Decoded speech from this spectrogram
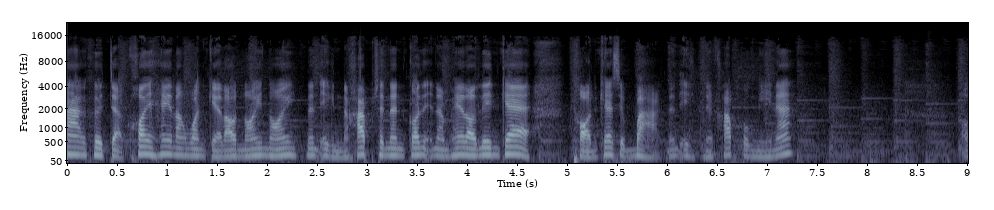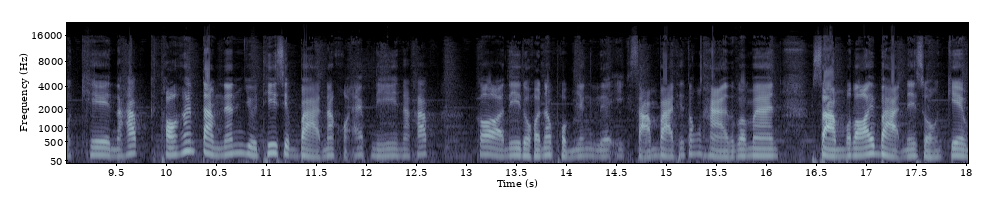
มากคือจะค่อยให้รางวัลแก่เราน้อยๆ นั่นเองนะครับฉะนั้นก็แนะนำให้เราเล่นแค่ถอนแค่ 10 บาทนั่นเองนะครับตรงนี้นะโอเคนะครับของขั้นต่ำนั้นอยู่ที่ 10 บาทนะของแอปนี้นะครับ ก็นี่ทุกคนนะผมยังเหลืออีก 3 บาทที่ต้องหาหรือประมาณ 300 บาทในสองเกม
